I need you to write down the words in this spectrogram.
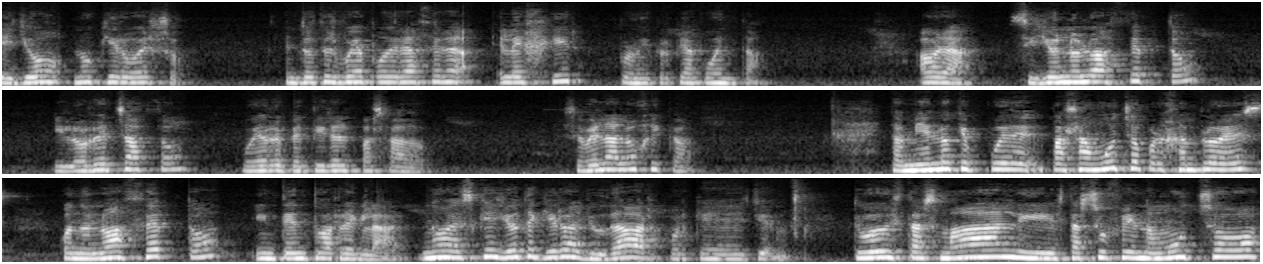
que yo no quiero eso. Entonces voy a poder hacer elegir por mi propia cuenta. Ahora, si yo no lo acepto, y lo rechazo, voy a repetir el pasado. ¿Se ve la lógica? También lo que puede pasa mucho, por ejemplo, es cuando no acepto, intento arreglar. No, es que yo te quiero ayudar porque tú estás mal y estás sufriendo mucho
